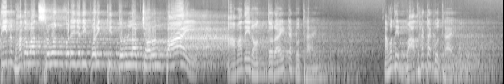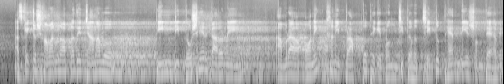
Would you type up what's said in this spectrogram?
দিন ভাগবত শ্রবণ করে যদি পরীক্ষিত দুর্লভ চরণ পায়, আমাদের অন্তরায়টা কোথায়? আমাদের বাধাটা কোথায়? আজকে একটু সামান্য আপনাদের জানাব, তিনটি দোষের কারণে আমরা অনেকখানি প্রাপ্ত থেকে বঞ্চিত হচ্ছি। একটু ধ্যান দিয়ে শুনতে হবে।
